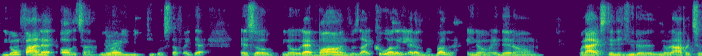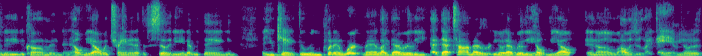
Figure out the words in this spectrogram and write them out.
You don't find that all the time, you know, right. when you meet people and stuff like that. And so, you know, that bond was like, cool. I was like, yeah, that was my brother, you know, and then um when I extended you to, you know, the opportunity to come and, and help me out with training at the facility and everything and and you came through and you put in work, man. Like that really at that time that you know that really helped me out. And um, I was just like, damn, you know, that,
